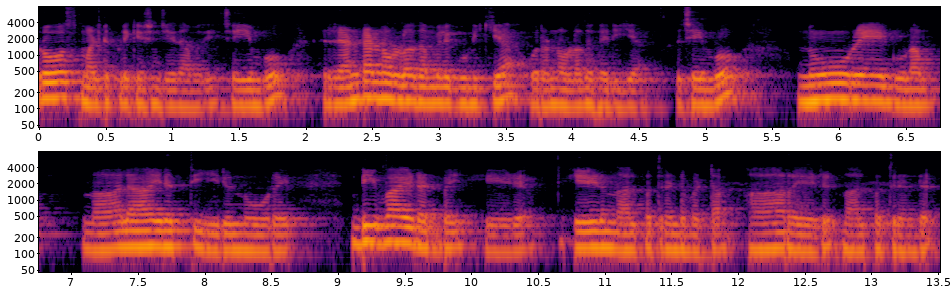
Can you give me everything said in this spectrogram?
ക്രോസ് മൾട്ടിപ്ലിക്കേഷൻ ചെയ്താൽ മതി. ചെയ്യുമ്പോൾ രണ്ടെണ്ണം ഉള്ളത് തമ്മിൽ ഗുണിക്കുക ഒരെണ്ണം ഉള്ളത് ഹരിക്കുക. അത് ചെയ്യുമ്പോൾ നൂറ് ഗുണം നാലായിരത്തി ഇരുന്നൂറ്. ഡിവൈഡഡ് ബൈ ഏഴ്. ഏഴ് നാൽപ്പത്തിരണ്ട് വെട്ടം ആറ് ഏഴ് നാൽപ്പത്തിരണ്ട്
